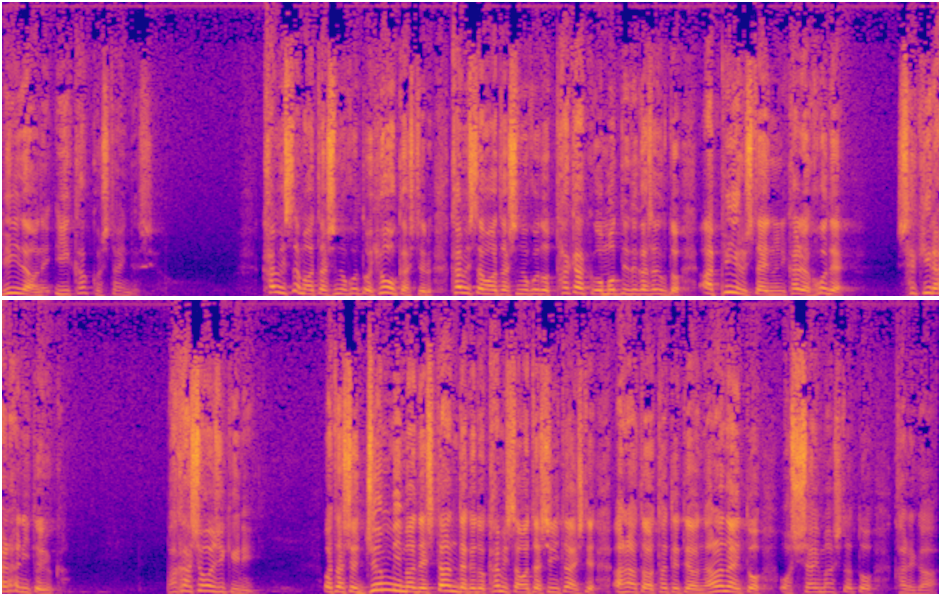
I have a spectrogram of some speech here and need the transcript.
う。リーダーはねいい格好したいんですよ。神様私のことを評価している。神様私のことを高く思っていてくださることをアピールしたいのに彼はここで赤裸々にというか馬鹿正直に私は準備までしたんだけど神様私に対してあなたは立ててはならないとおっしゃいましたと彼が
